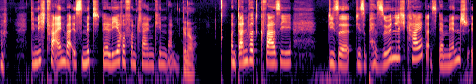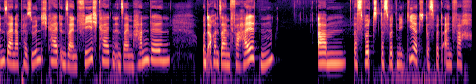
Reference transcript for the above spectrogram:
die nicht vereinbar ist mit der Lehre von kleinen Kindern. Genau. Und dann wird quasi diese, diese Persönlichkeit, also der Mensch in seiner Persönlichkeit, in seinen Fähigkeiten, in seinem Handeln und auch in seinem Verhalten, ähm, das, wird, das wird negiert, das wird einfach.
